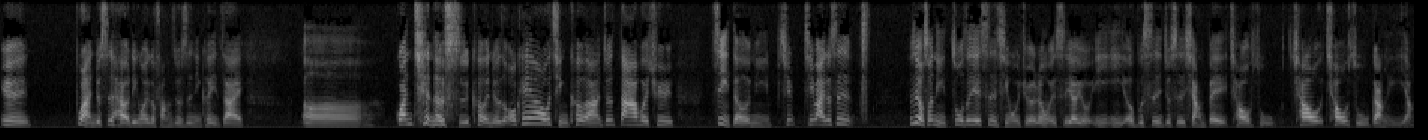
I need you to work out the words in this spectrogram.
因为不然就是还有另外一个方式，就是你可以在呃关键的时刻，你就说 OK 啊，我请客啊，就是大家会去记得你，起起码就是。就是有时候你做这些事情，我觉得认为是要有意义，而不是就是像被敲竹敲敲竹杠一样。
